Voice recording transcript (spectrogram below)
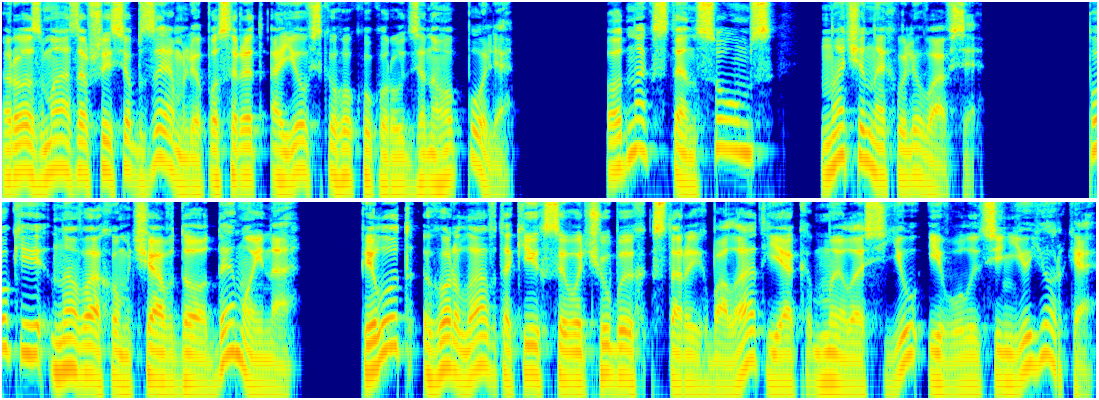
розмазавшись об землю посеред айовського кукурудзяного поля. Однак Стен Соумс наче не хвилювався. Поки Навахо мчав до Демойна, пілот горлав таких сивочубих старих балад, як Мила Сью і вулиці Нью-Йорка.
